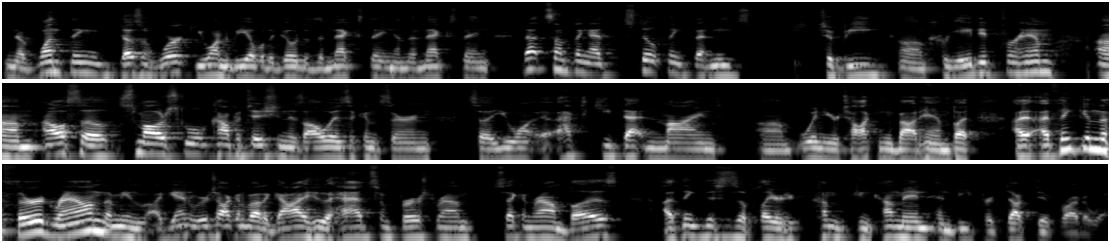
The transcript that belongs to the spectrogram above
You know, one thing doesn't work, you want to be able to go to the next thing and the next thing. That's something I still think that needs to be uh, created for him. Um, also, smaller school competition is always a concern, so you want have to keep that in mind um, when you're talking about him. But I, I, think in the third round, I mean, again, we are talking about a guy who had some first round, second round buzz. I think this is a player who come, can come in and be productive right away.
